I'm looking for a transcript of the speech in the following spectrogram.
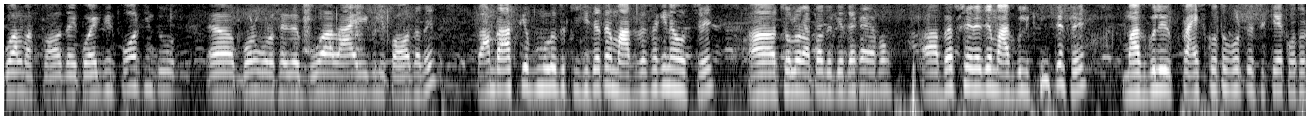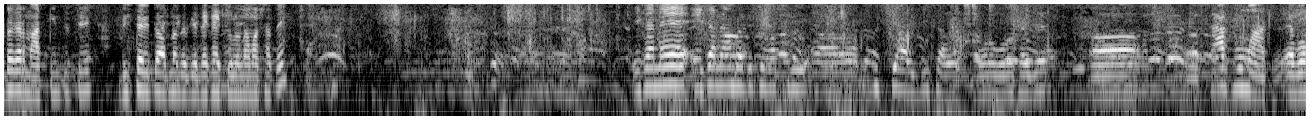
বোয়াল মাছ পাওয়া যায়। কয়েকদিন পর কিন্তু বড় বড় সাইজের বোয়াল আয় এগুলি পাওয়া যাবে। তো আমরা আজকে মূলত কী কী জাতের মাছ বেচা কিনা হচ্ছে চলুন আপনাদেরকে দেখাই এবং ব্যবসায়ীরা যে মাছগুলি কিনতেছে, মাছগুলির প্রাইস কত পড়তেছে, কে কত টাকার মাছ কিনতেছে, বিস্তারিত আপনাদেরকে দেখাই। চলুন আমার সাথে। এখানে এখানে আমরা দেখতে পাচ্ছি বিশাল বিশাল বড় বড় সাইজের কার্পু মাছ এবং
